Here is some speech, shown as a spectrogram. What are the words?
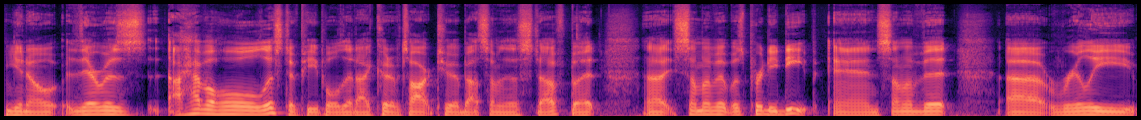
You know, there was, I have a whole list of people that I could have talked to about some of this stuff, but uh, some of it was pretty deep and some of it uh, really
